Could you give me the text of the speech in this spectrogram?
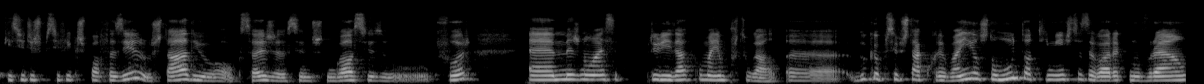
aqui sítios específicos para fazer, o estádio ou o que seja, centros de negócios, o, o que for, uh, mas não há essa prioridade como é em Portugal. Uh, do que eu percebo está a correr bem, eles estão muito otimistas agora que no verão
